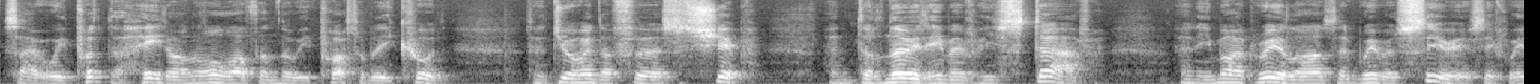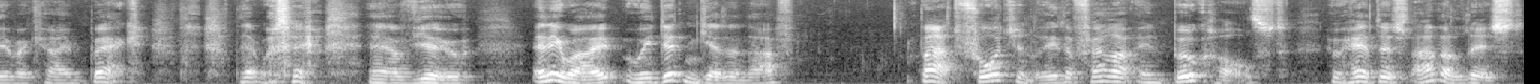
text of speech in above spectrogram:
So we put the heat on all of them that we possibly could to join the first ship and delude him of his staff. And he might realise that we were serious if we ever came back. that was our, our view. Anyway, we didn't get enough. But fortunately, the fellow in Buchholz, who had this other list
